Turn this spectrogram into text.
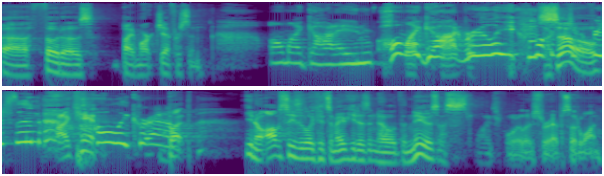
uh, photos by Mark Jefferson. Oh my god, I didn't. Oh my god, really? Mark So, Jefferson? I can't- Holy crap. But you know, obviously he's a little kid, so maybe he doesn't know the news. Uh, Slight spoilers for episode one,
